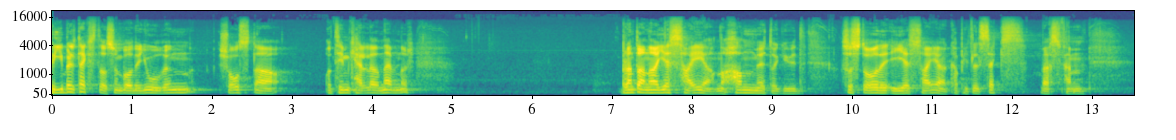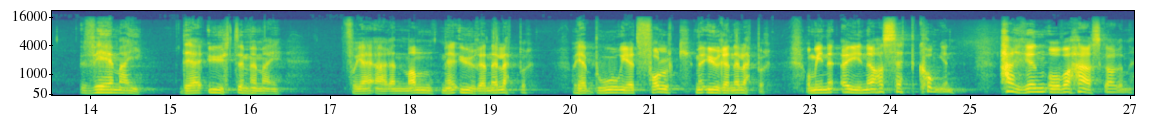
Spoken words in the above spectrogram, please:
Bibeltekster som både Jorunn Sjåstad og Tim Keller nevner. Blant annet Jesaja, når han møter Gud, så står det i Jesaja kapittel 6, vers 5.: Ved meg, det er ute med meg, for jeg er en mann med urene lepper og jeg bor i et folk med urene lepper. Og mine øyne har sett kongen, Herren over hærskarene.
